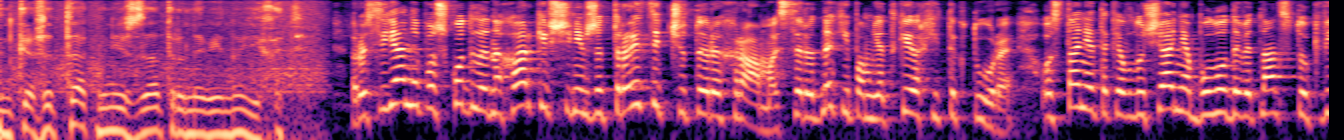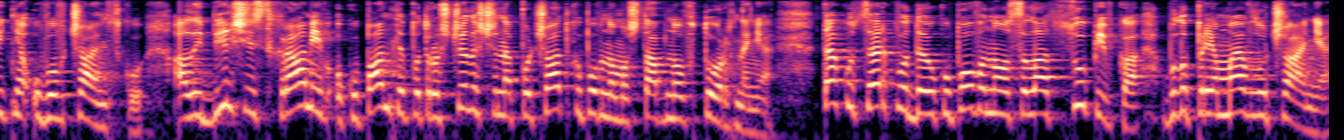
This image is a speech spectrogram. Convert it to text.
Він каже, так, мені ж завтра на війну їхати. Росіяни пошкодили на Харківщині вже 34 храми, серед них і пам'ятки архітектури. Останнє таке влучання було 19 квітня у Вовчанську. Але більшість храмів окупанти потрощили ще на початку повномасштабного вторгнення. Так у церкву деокупованого села Цупівка було пряме влучання.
